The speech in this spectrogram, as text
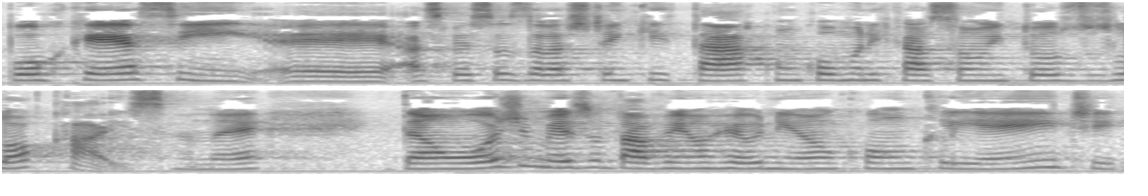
Porque, assim, é, as pessoas elas têm que estar com comunicação em todos os locais, né? Então, hoje mesmo eu estava em uma reunião com um cliente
